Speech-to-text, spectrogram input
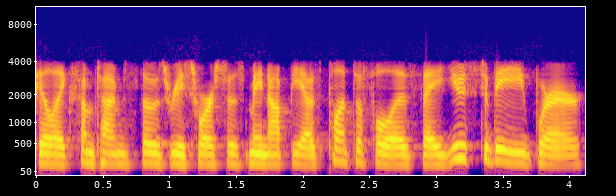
feel like sometimes those resources may not be as plentiful as they used to be, where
